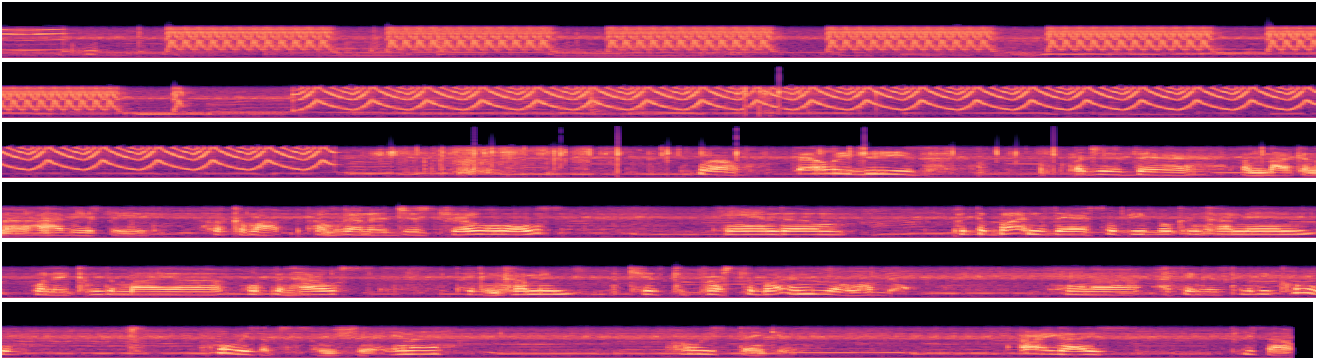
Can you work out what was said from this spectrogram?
Well, the LEDs are just there. I'm not going to obviously hook them up. I'm going to just drill holes and um, put the buttons there so people can come in when they come to my uh, open house. They can come in, kids can press the button, they'll love that. And uh, I think it's going to be cool. I'm always up to some shit, ain't I? Always thinking. Alright guys, peace out.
